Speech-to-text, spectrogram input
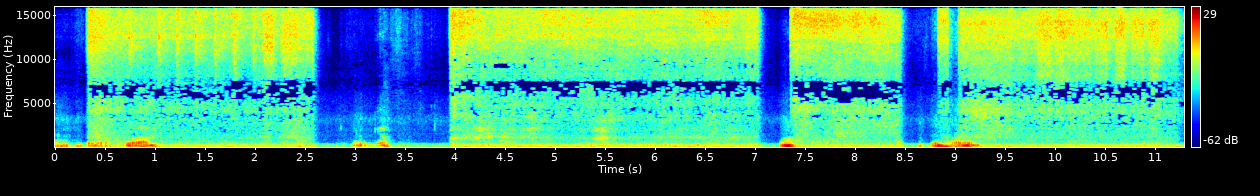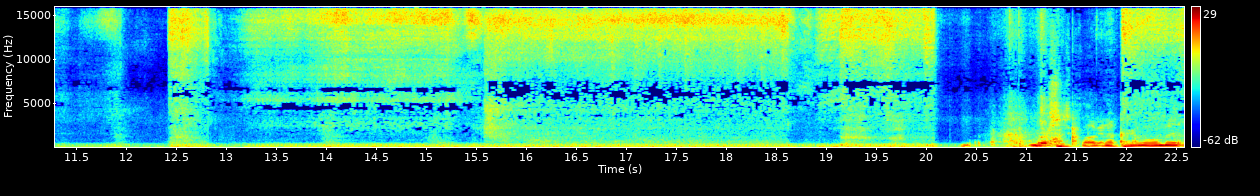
Oh, big old club. There we go. Well, been alright. Brush is clogging up here a little bit.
